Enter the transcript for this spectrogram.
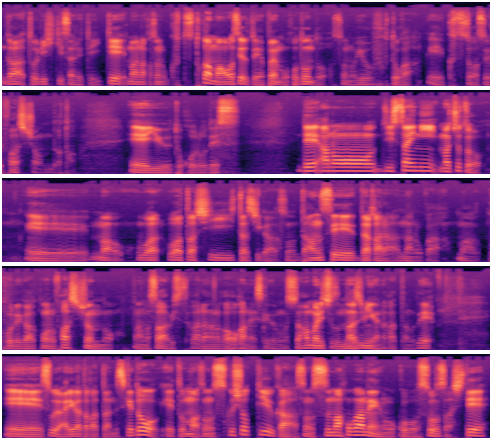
が取引されていて、まあなんかその靴とかも合わせると、やっぱりもうほとんどその洋服とか、え、靴とかそういうファッションだと、えいうところです。で、あの実際に、まあちょっと、えまあ、私たちがその男性だからなのか、まあこれがこのファッションのあのサービスだからなのかわかんないですけども、ちょっとあまりちょっと馴染みがなかったので、えすごいありがたかったんですけど、えっ、とまあそのスクショっていうか、そのスマホ画面をこう操作して、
